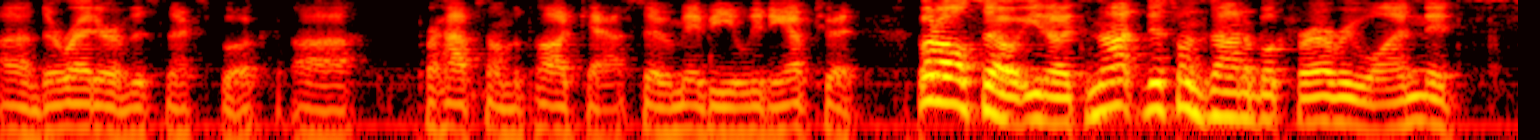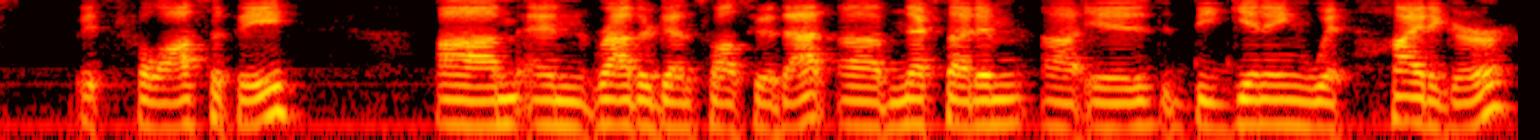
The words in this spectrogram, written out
uh, the writer of this next book, uh, perhaps on the podcast. So maybe leading up to it, but also you know it's not this one's not a book for everyone. It's it's philosophy. Um, and rather dense philosophy of that. Uh, next item uh, is beginning with Heidegger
